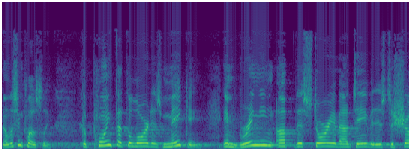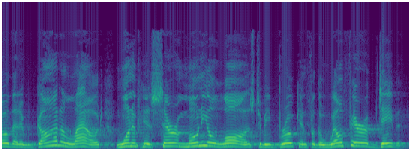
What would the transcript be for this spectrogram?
Now, listen closely. The point that the Lord is making in bringing up this story about David is to show that if God allowed one of his ceremonial laws to be broken for the welfare of David,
